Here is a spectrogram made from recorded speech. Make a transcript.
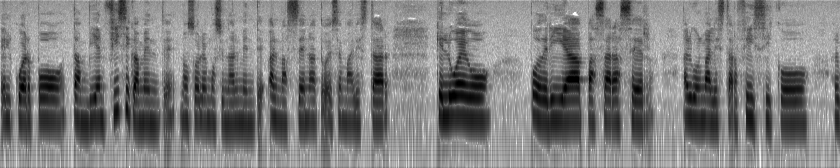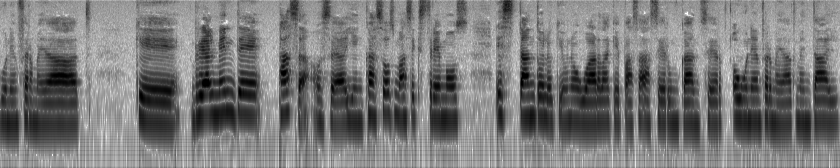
El cuerpo también físicamente, no solo emocionalmente, almacena todo ese malestar que luego podría pasar a ser algún malestar físico, alguna enfermedad, que realmente pasa, o sea, y en casos más extremos es tanto lo que uno guarda que pasa a ser un cáncer o una enfermedad mental.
